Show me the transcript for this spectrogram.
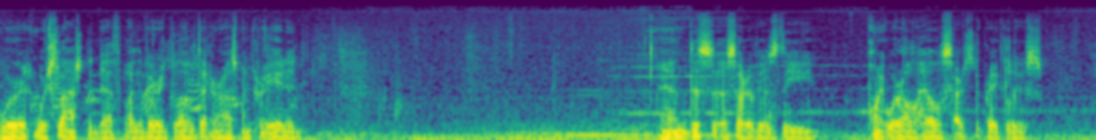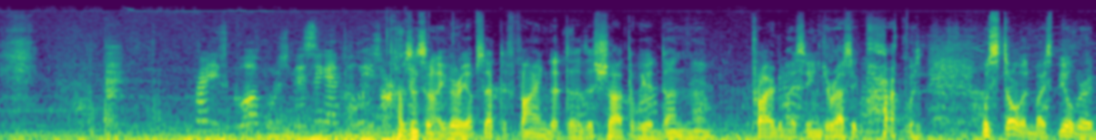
were, were slashed to death by the very glove that her husband created. And this uh, sort of is the point where all hell starts to break loose. Freddy's glove was missing and police are I was instantly very upset to find that uh, this shot that we had done um, prior to my seeing Jurassic Park was was stolen by Spielberg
